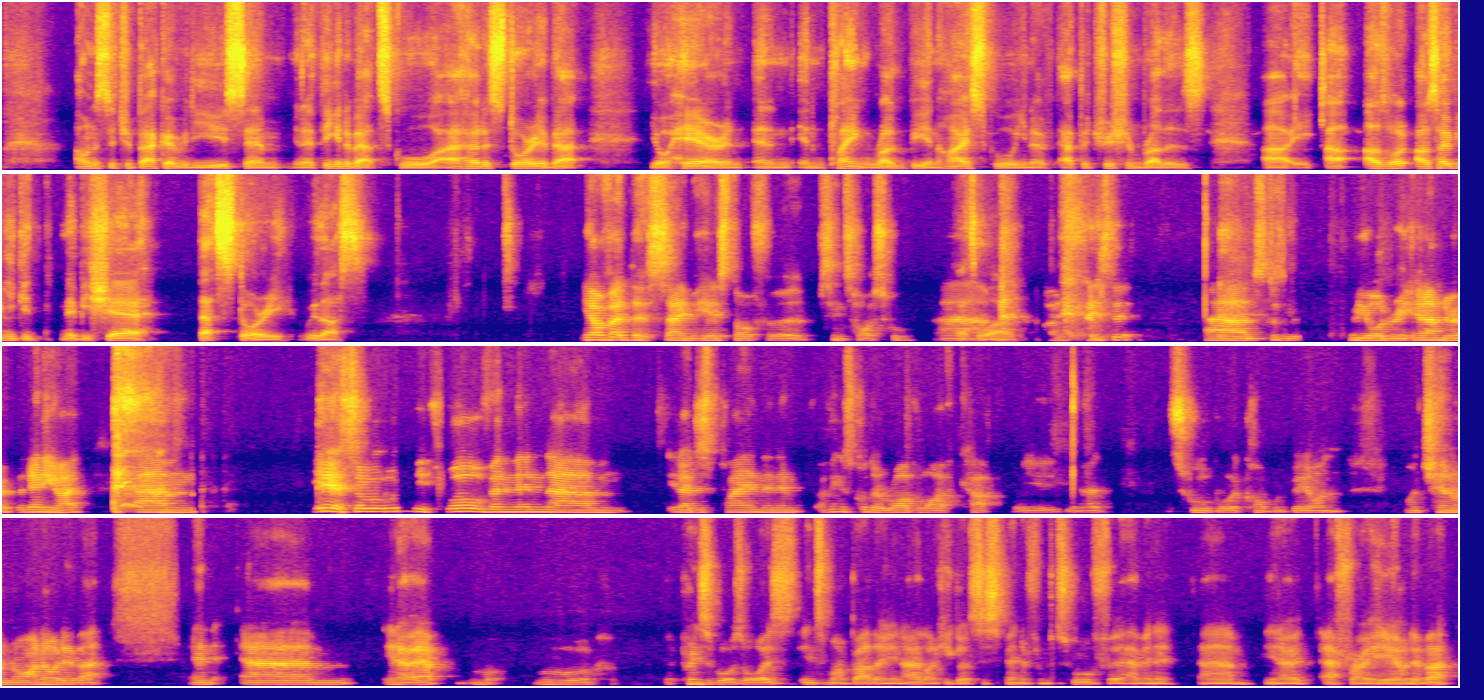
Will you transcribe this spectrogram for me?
i want to switch it back over to you sam you know thinking about school i heard a story about your hair and and, and playing rugby in high school you know at patrician brothers uh, I, I was i was hoping you could maybe share that story with us yeah i've had the same hairstyle for since high school um, that's wild i it um, because of pretty ordinary head under it. But anyway, um, yeah, so it would be 12 and then, um, you know, just playing. And then I think it's called the Arrive Alive Cup, where you, you know, schoolboy comp would be on on Channel 9 or whatever. And, um, you know, our, ooh, the principal was always into my brother, you know, like he got suspended from school for having a um, you know, afro hair, whatever.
